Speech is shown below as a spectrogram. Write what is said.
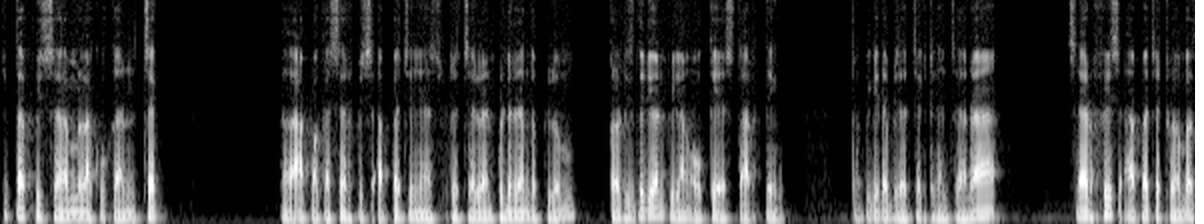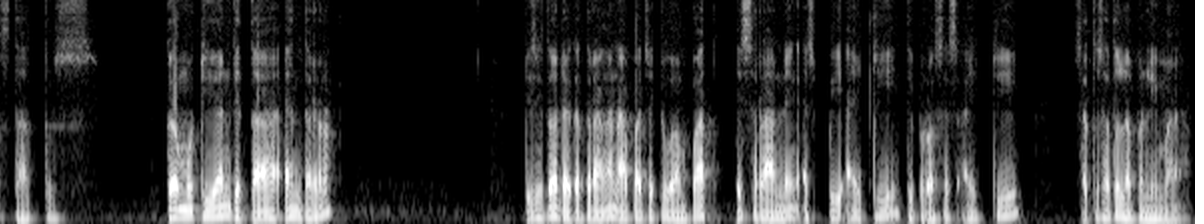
kita bisa melakukan cek uh, apakah servis Apache-nya sudah jalan beneran atau belum. Kalau di situ dia kan bilang oke okay, starting. Tapi kita bisa cek dengan cara servis Apache 24 status. Kemudian kita enter. Di situ ada keterangan Apache 24 is running SPID di proses ID 1185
